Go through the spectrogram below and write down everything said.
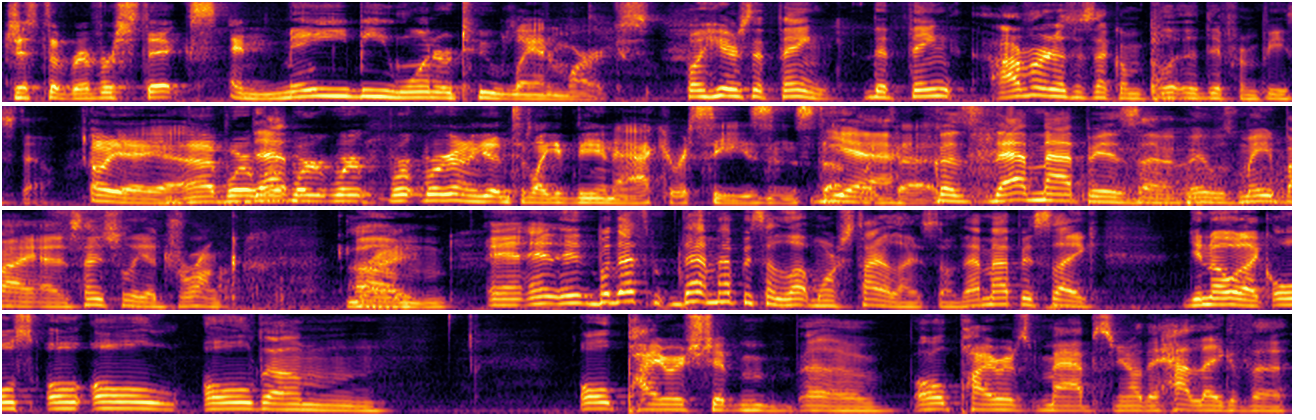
just the River Styx and maybe one or two landmarks. But here's the thing. The thing, Avernus is a completely different beast, though. Oh yeah, yeah. Uh, we're, That- we're, we're, we're, we're gonna get into like the inaccuracies and stuff yeah, like that. because that map is uh, it was made by essentially a drunk. Right. Um, and, and, and but that's that map is a lot more stylized though. That map is like, you know, like old old old, old um old pirate ship, uh, old pirates maps. You know, they had like the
